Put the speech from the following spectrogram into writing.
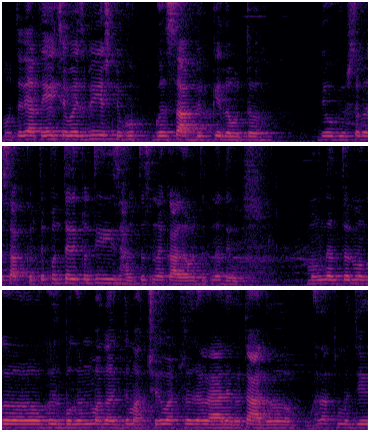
मग तरी आता यायच्या वेळेस बी यशने खूप घर साफ बीप केलं होतं. देव बिव सगळं साफ करते पण तरी पण ती झालतच ना काळा होतात ना देव. मग नंतर मग घर बघून मला एकदम आश्चर्य वाटलं. आल्यागत आलं. घरात म्हणजे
